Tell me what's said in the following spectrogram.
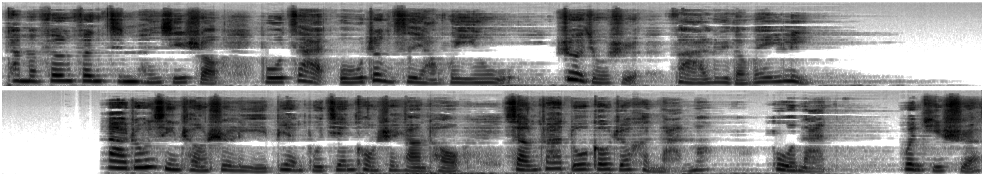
他们纷纷金盆洗手，不再无证饲养灰鹦鹉。这就是法律的威力。大中型城市里遍布监控摄像头，想抓毒狗者很难吗？不难。问题是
